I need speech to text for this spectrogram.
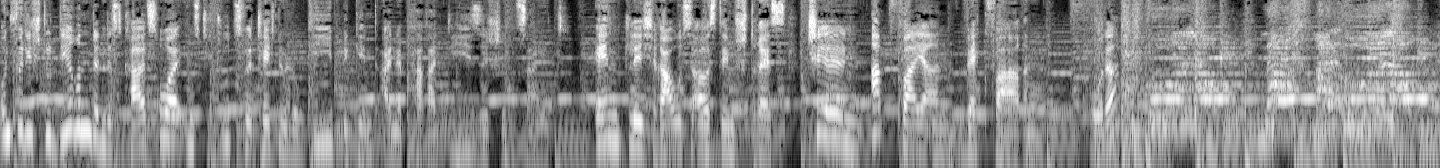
Und für die Studierenden des Karlsruher Instituts für Technologie beginnt eine paradiesische Zeit. Endlich raus aus dem Stress, chillen, abfeiern, wegfahren. Oder? Urlaub, mach mal Urlaub,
